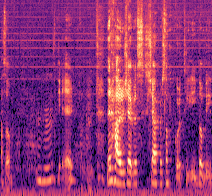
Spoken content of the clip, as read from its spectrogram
alltså Mhm. grejer. Där Harry köper, köper sockor till Dobby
